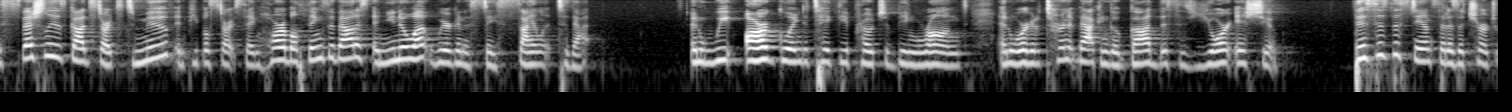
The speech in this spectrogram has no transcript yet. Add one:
especially as God starts to move and people start saying horrible things about us. And you know what? We're going to stay silent to that. And we are going to take the approach of being wronged and we're going to turn it back and go, God, this is your issue. This is the stance that as a church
